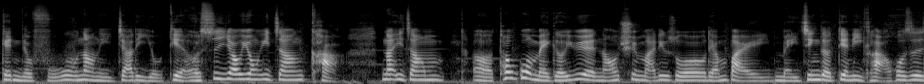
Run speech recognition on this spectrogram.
给你的服务，让你家里有电，而是要用一张卡，那一张呃，透过每个月然后去买，例如说两百美金的电力卡，或是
